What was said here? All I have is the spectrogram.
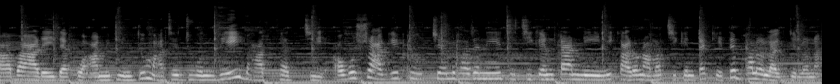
বাবা আর এই দেখো, আমি কিন্তু মাছের ঝোল দিয়েই ভাত খাচ্ছি। অবশ্য আগে একটু উচ্চ আলু ভাজা নিয়েছি, চিকেনটা আর নিইনি কারণ আমার চিকেনটা খেতে ভালো লাগছিল না।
